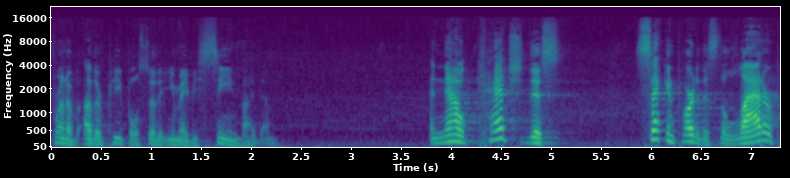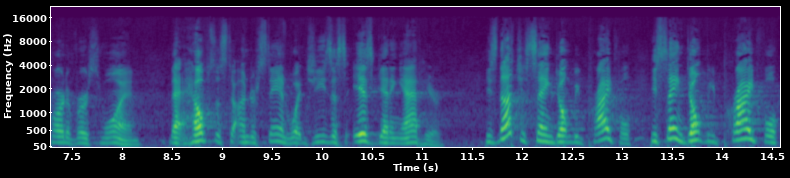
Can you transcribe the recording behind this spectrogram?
front of other people so that you may be seen by them. And now catch this second part of this, the latter part of verse 1, that helps us to understand what Jesus is getting at here. He's not just saying don't be prideful, he's saying don't be prideful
